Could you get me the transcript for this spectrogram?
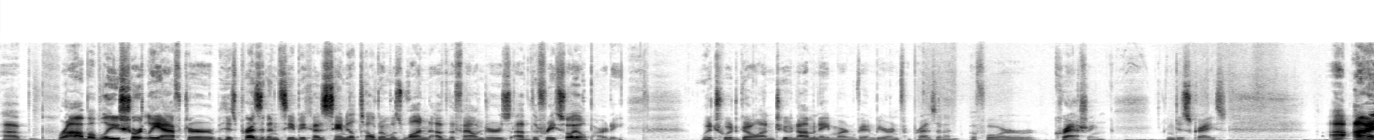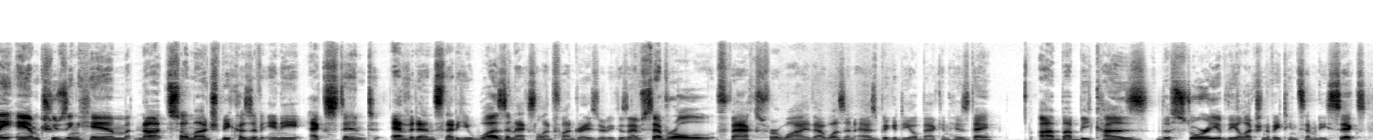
Uh, probably shortly after his presidency, because Samuel Tilden was one of the founders of the Free Soil Party, which would go on to nominate Martin Van Buren for president before crashing in disgrace. Uh, I am choosing him not so much because of any extant evidence that he was an excellent fundraiser, because I have several facts for why that wasn't as big a deal back in his day, uh, but because the story of the election of 1876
